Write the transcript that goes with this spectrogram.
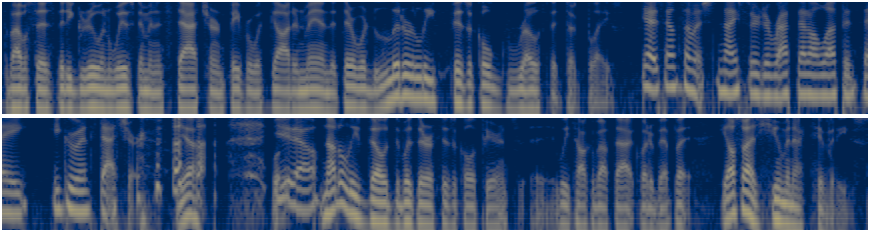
the Bible says that he grew in wisdom and in stature and favor with God and man. That there were literally physical growth that took place. yeah, it sounds so much nicer to wrap that all up and say he grew in stature. Yeah. Well, you know. Not only though was there a physical appearance, uh, we talk about that quite a bit, but he also had human activities.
